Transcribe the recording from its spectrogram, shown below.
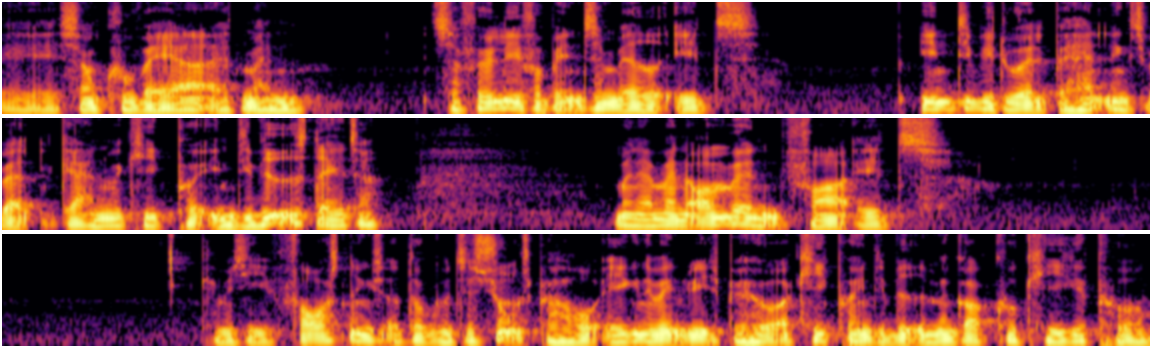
øh, som kunne være, at man selvfølgelig i forbindelse med et individuelt behandlingsvalg gerne vil kigge på individets data, men at man omvendt fra et kan man sige, forsknings- og dokumentationsbehov ikke nødvendigvis behøver at kigge på individet, men godt kunne kigge på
